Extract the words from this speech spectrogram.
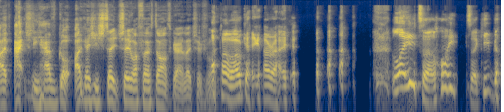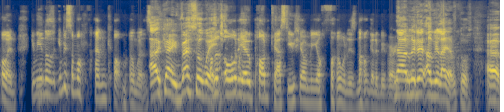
I actually have got. I can actually show, show you my first dance going later if you want. Oh, okay, all right. later, later. Keep going. Give me another. Give me some more fan cop moments. Okay, Wrestle On an Witch. audio podcast, you show me your phone is not going to be very. No, good. I'll do it later, of course. Uh,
